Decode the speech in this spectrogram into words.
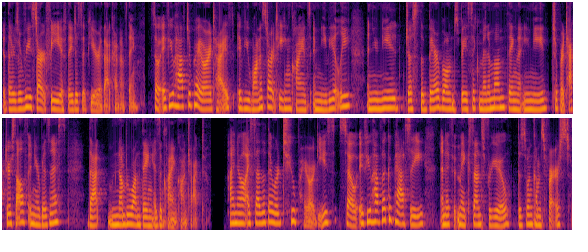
if there's a restart fee if they disappear, that kind of thing. So, if you have to prioritize, if you want to start taking clients immediately and you need just the bare bones, basic minimum thing that you need to protect yourself in your business, that number one thing is a client contract. I know I said that there were two priorities. So, if you have the capacity and if it makes sense for you, this one comes first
